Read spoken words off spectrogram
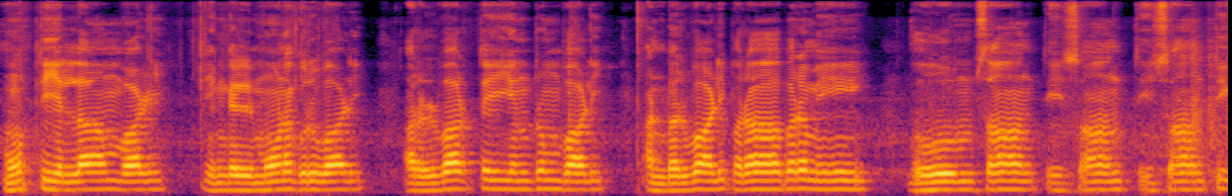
மூர்த்தி எல்லாம் வாழி எங்கள் மோனகுருவாளி அருள் வார்த்தை என்றும் வாழி அன்பர் வாழி பராபரமே. ஓம் சாந்தி சாந்தி சாந்தி.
